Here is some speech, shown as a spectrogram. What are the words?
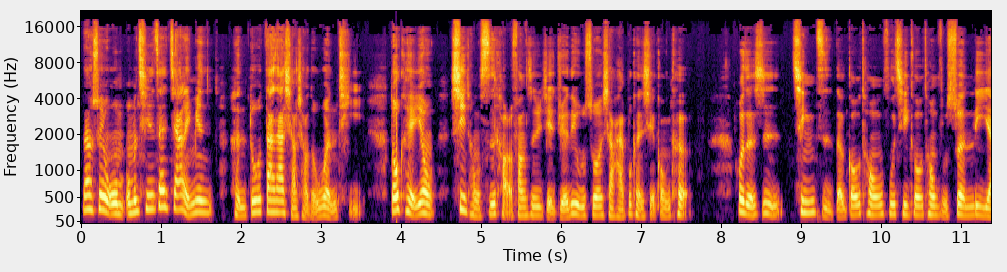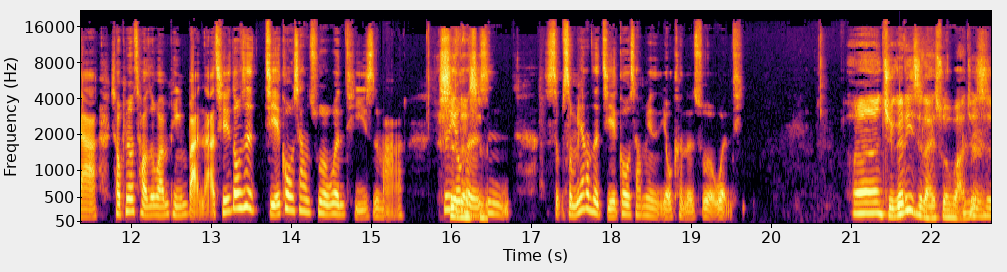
那所以，我我们其实，在家里面很多大大小小的问题，都可以用系统思考的方式去解决。例如说，小孩不肯写功课，或者是亲子的沟通、夫妻沟通不顺利啊，小朋友吵着玩平板啊，其实都是结构上出了问题，是吗？是有可能是什什么样的结构上面有可能出了问题？嗯，举个例子来说吧，就是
